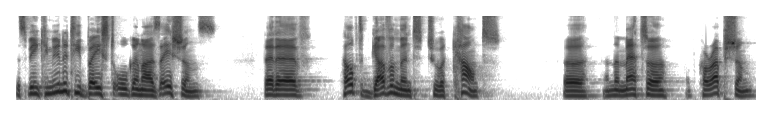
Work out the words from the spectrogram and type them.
it's been community based organizations that have helped government to account uh, in the matter of corruption.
